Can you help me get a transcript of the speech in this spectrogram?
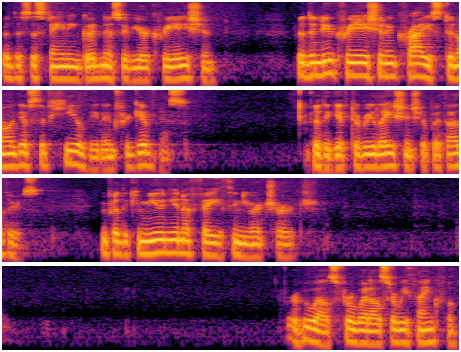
for the sustaining goodness of your creation, for the new creation in Christ and all gifts of healing and forgiveness, for the gift of relationship with others and for the communion of faith in your church. For who else? For what else are we thankful?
